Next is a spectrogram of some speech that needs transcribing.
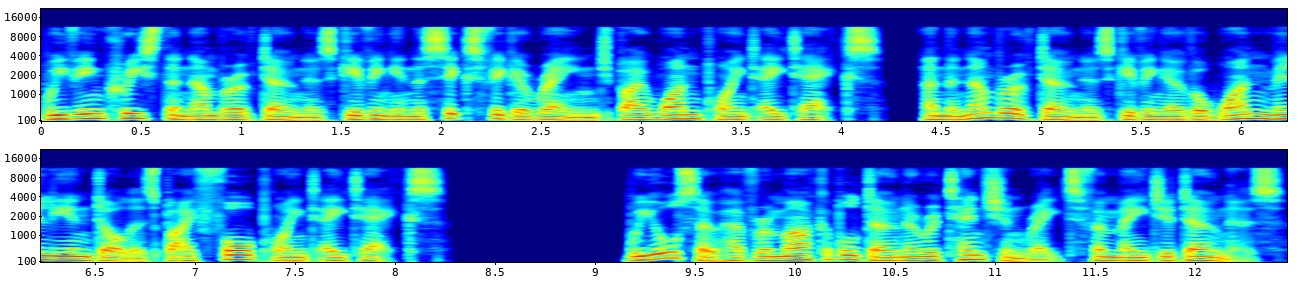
we've increased the number of donors giving in the six figure range by 1.8x, and the number of donors giving over $1 million by 4.8x we also have remarkable donor retention rates for major donors.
